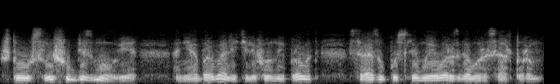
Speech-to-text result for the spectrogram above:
что услышу безмолвие. Они оборвали телефонный провод сразу после моего разговора с Артуром.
